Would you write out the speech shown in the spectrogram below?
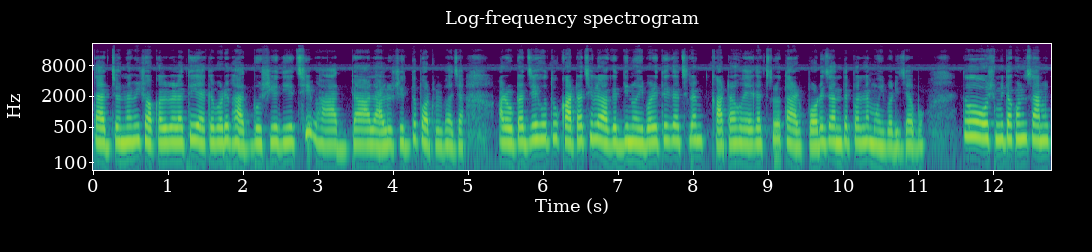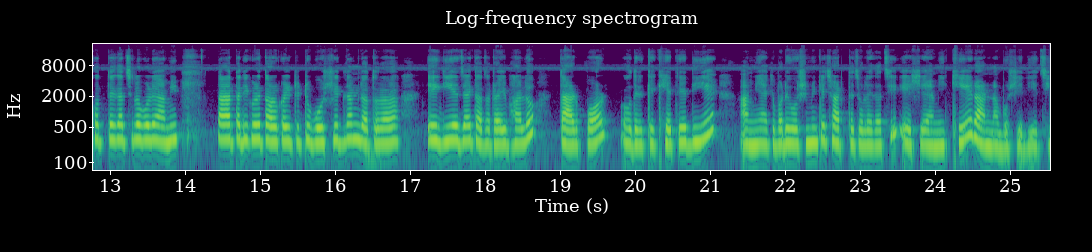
তার জন্য আমি সকালবেলাতেই একেবারে ভাত বসিয়ে দিয়েছি। ভাত, ডাল, আলু সিদ্ধ, পটল ভাজা। আর ওটা যেহেতু কাটা ছিল, আগের দিন ওই বাড়িতে গেছিলাম, কাটা হয়ে গেছিল, তারপরে জানতে পারলাম ওই বাড়ি যাব। তো অশ্মি তখন স্নান করতে গেছিল বলে আমি তাড়াতাড়ি করে তরকারিটা একটু বসিয়ে দিলাম, যতটা এগিয়ে যায় ততটাই ভালো। তারপর ওদেরকে খেতে দিয়ে আমি একেবারে অশ্মিকে ছাড়তে চলে গেছি, এসে আমি খেয়ে রান্না বসিয়ে দিয়েছি।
